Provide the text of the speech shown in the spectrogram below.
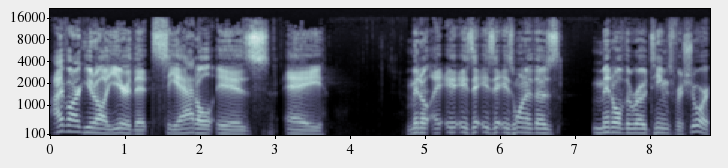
I've argued all year that Seattle is a middle is is is one of those middle of the road teams for sure.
